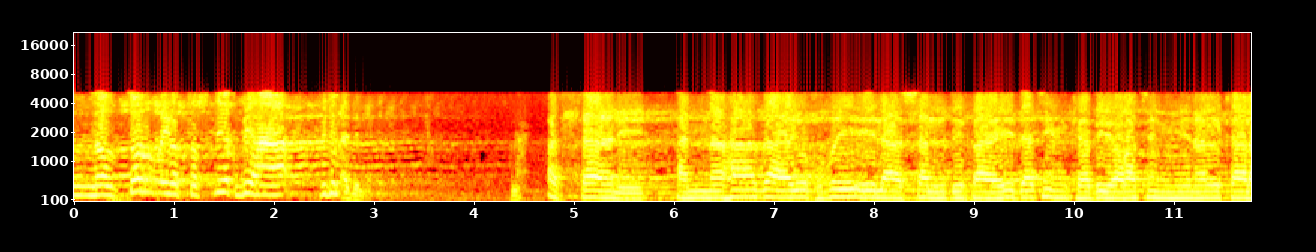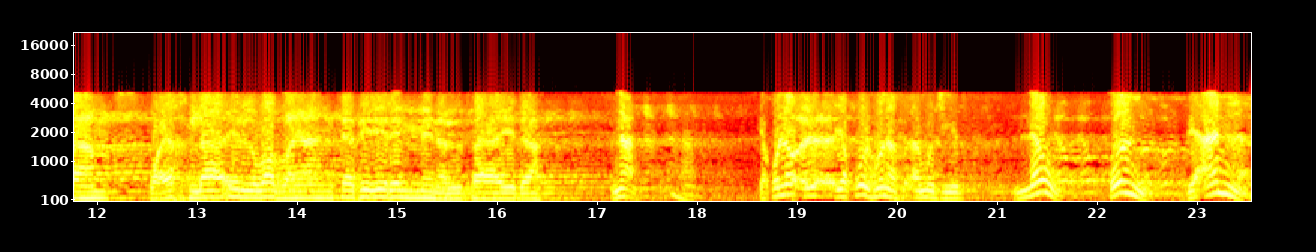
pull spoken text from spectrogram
نضطر إلى التصديق بها بدون أدلة. نعم. الثاني أن هذا يفضي إلى سلب فائدة كبيرة من الكلام وإخلاء الوضع عن كثير من الفائدة. نعم. يقول, لو يقول هنا المجيب لو قلنا بأن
